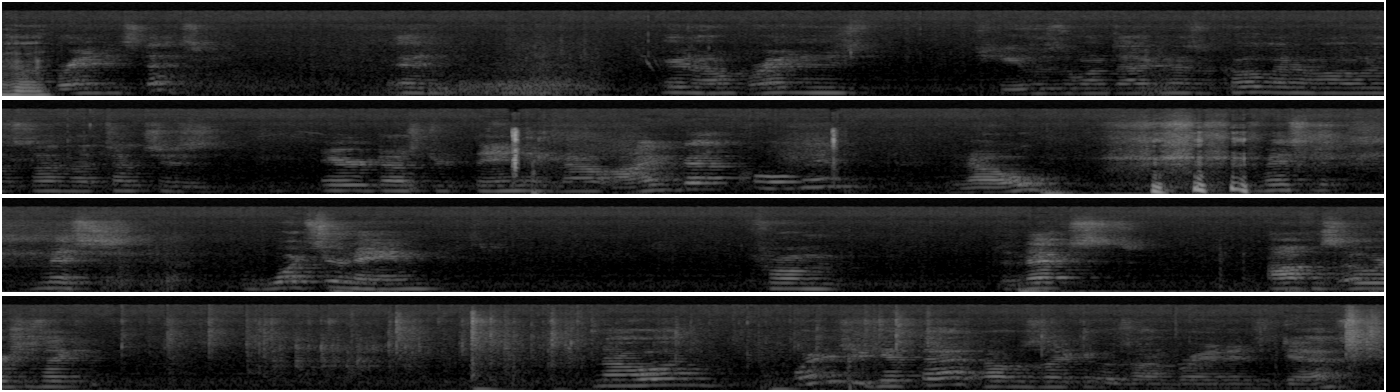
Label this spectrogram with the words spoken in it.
on Brandon's desk. And, you know, Brandon, he was the one diagnosed with COVID, and all of a sudden I touch his air duster thing, and now I've got COVID? No. miss, Miss, what's your name? From the next office over, she's like, no, where did you get that? I was like, it was on Brandon's desk.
